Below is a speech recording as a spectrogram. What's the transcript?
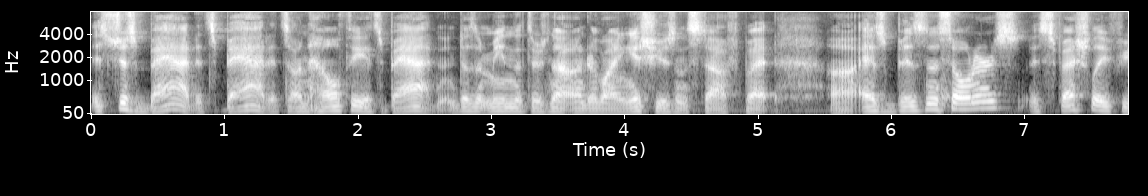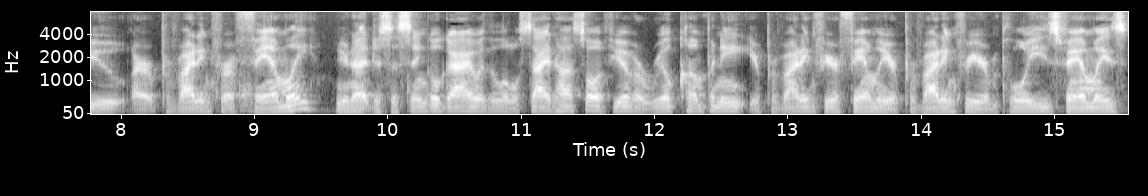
it's just bad. It's bad. It's unhealthy. It's bad. And it doesn't mean that there's not underlying issues and stuff. But uh, as business owners, especially if you are providing for a family, you're not just a single guy with a little side hustle. If you have a real company, you're providing for your family, you're providing for your employees' families.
